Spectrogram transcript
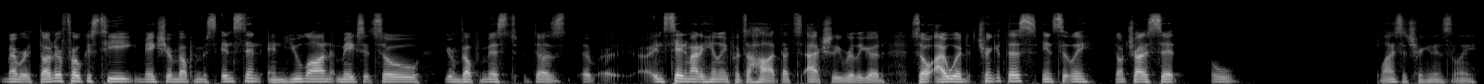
Remember, Thunder Focus Tea makes your enveloping mist instant, and Yulon makes it so your enveloping mist does uh, uh, insane amount of healing. Puts a hot. That's actually really good. So I would trinket this instantly. Don't try to sit. Oh, blinds the trinket instantly.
